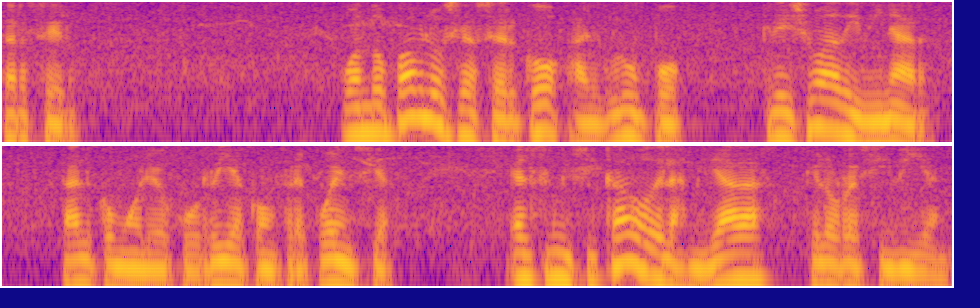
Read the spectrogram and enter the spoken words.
Tercero, cuando Pablo se acercó al grupo, creyó adivinar, tal como le ocurría con frecuencia, el significado de las miradas que lo recibían.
